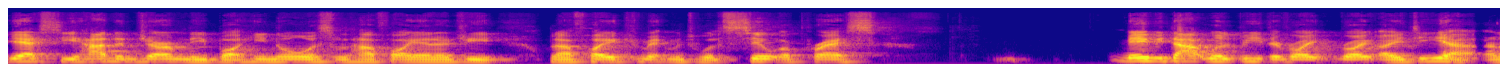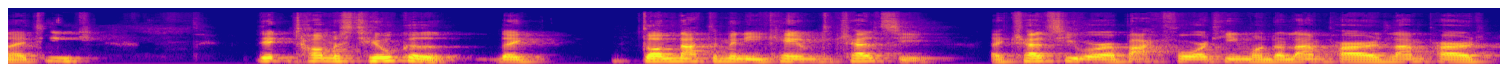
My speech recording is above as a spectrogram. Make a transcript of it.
yes, he had in Germany, but he knows will have high energy, will have high commitment, will suit a press. Maybe that will be the right right idea. And I think Thomas Tuchel like done that the minute he came to Chelsea. Like Chelsea were a back four team under Lampard. Lampard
